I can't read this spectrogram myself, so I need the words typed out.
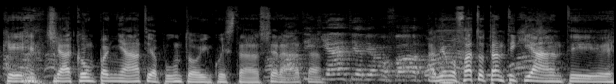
che ci ha accompagnati appunto in questa serata. Quanti chianti abbiamo fatto? Abbiamo fatto tanti chianti.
